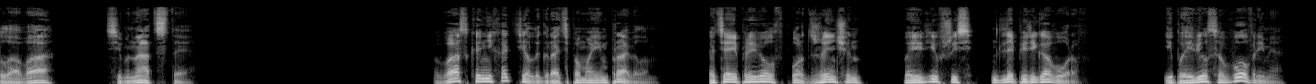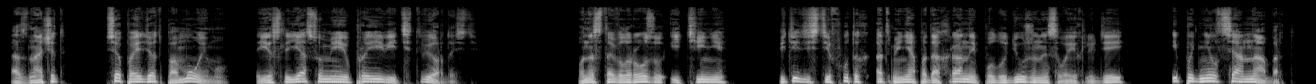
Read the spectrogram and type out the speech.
Глава семнадцатая Васка не хотел играть по моим правилам, хотя и привел в порт женщин, появившись для переговоров. И появился вовремя, а значит, все пойдет по-моему, если я сумею проявить твердость. Он оставил Розу и Тини в пятидесяти футах от меня под охраной полудюжины своих людей и поднялся на борт.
